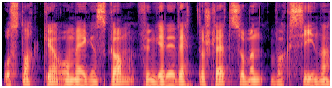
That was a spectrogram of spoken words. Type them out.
Å snakke om egen skam fungerer rett og slett som en vaksine.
